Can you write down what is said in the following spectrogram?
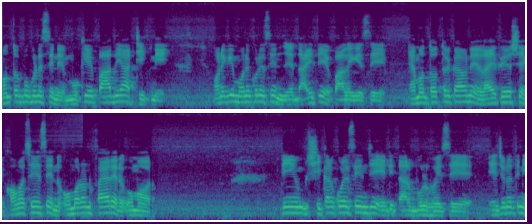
মন্তব্য করেছেন, মুখে পা দেওয়া ঠিক নেই। অনেকে মনে করেছেন যে দাড়িতে পা লেগেছে। এমন তথ্যের কারণে লাইফে এসে ক্ষমা চেয়েছেন ওমর অন ফায়ারের ওমর। তিনি স্বীকার করেছেন যে এটি তার ভুল হয়েছে। এজন্য তিনি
